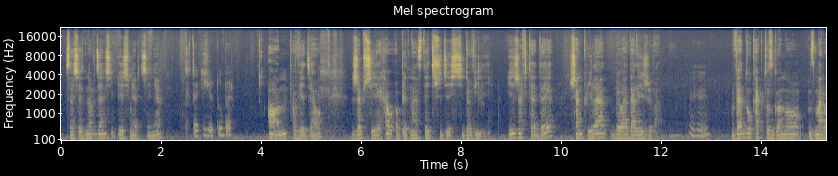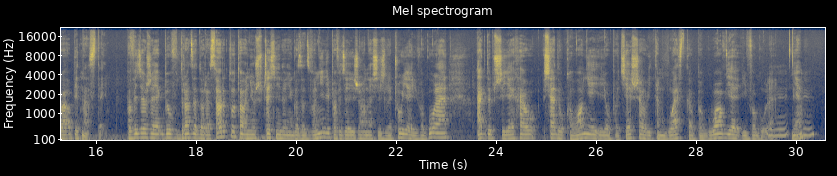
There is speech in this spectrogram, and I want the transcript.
W sensie, no w dzień jej śmierci, nie? Co to jakiś youtuber? On powiedział, że przyjechał o 15.30 do willi i że wtedy Shanquilla była dalej żywa. Mhm. Według aktu zgonu zmarła o 15. Powiedział, że jak był w drodze do resortu, to oni już wcześniej do niego zadzwonili, powiedzieli, że ona się źle czuje i w ogóle. A gdy przyjechał, siadł koło niej i ją pocieszał i tam głaskał po głowie i w ogóle, nie?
